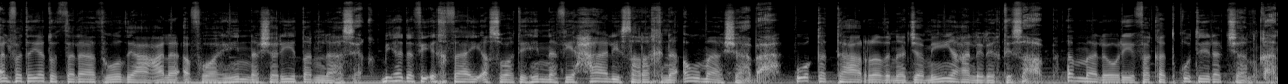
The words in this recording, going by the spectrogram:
الفتيات الثلاث وضع على أفواههن شريطا لاصق بهدف إخفاء أصواتهن في حال صرخن أو ما شابه. وقد تعرضن جميعا للاغتصاب. أما لوري فقد قتلت شنقا.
